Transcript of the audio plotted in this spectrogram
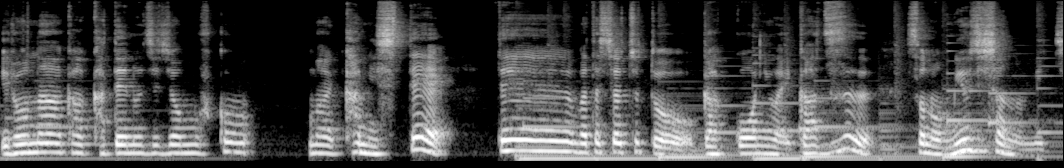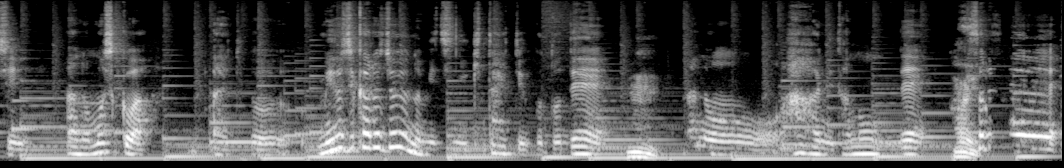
いろんなか家庭の事情も含む、まあ、加味してで私はちょっと学校には行かずそのミュージシャンの道あのもしくは、えっと、ミュージカル女優の道に行きたいということでうん。あの母に頼んで、はいそ。れで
